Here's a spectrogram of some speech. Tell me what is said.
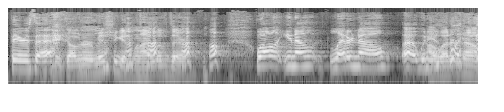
There's a governor of Michigan when I lived there. well, you know, let her know uh, when you let her know.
